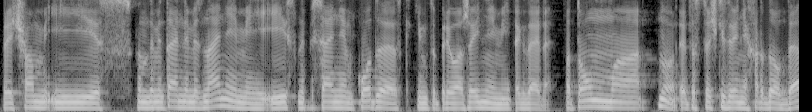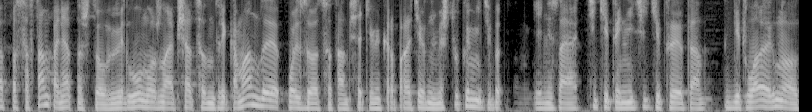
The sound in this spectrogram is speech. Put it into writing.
причем и с фундаментальными знаниями, и с написанием кода, с какими-то приложениями и так далее. Потом, а, ну, это с точки зрения хардов, да, по софтам понятно, что в медлу нужно общаться внутри команды, пользоваться там всякими корпоративными штуками, типа, я не знаю, тикеты, не тикеты, там, GitLab, ну,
